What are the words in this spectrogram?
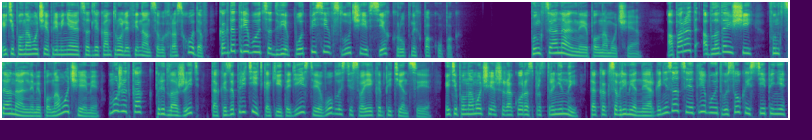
Эти полномочия применяются для контроля финансовых расходов, когда требуются две подписи в случае всех крупных покупок. Функциональные полномочия. Аппарат, обладающий функциональными полномочиями, может как предложить, так и запретить какие-то действия в области своей компетенции. Эти полномочия широко распространены, так как современные организации требуют высокой степени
